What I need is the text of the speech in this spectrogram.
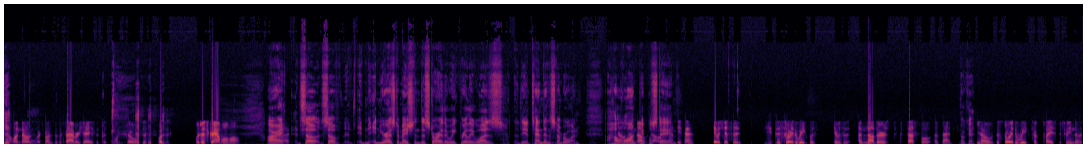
No one knows which ones are the Fabergés at this point, so we'll just we'll just we'll just scramble them all. All right. So, so in, in your estimation, the story of the week really was the attendance, number one, how No, long no, people no, stayed. attendance. It was just a, the story of the week was it was a, another successful event. Okay. You know, the story of the week took place between the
